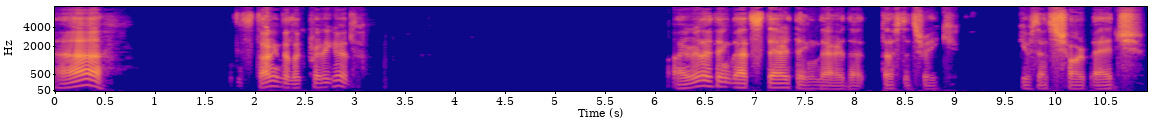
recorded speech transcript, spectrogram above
Ah, it's starting to look pretty good. I really think that stair thing there that does the trick. Gives that sharp edge.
